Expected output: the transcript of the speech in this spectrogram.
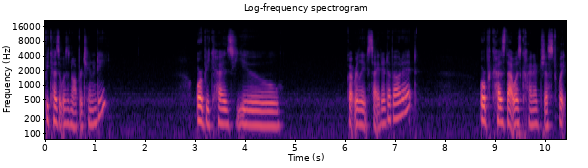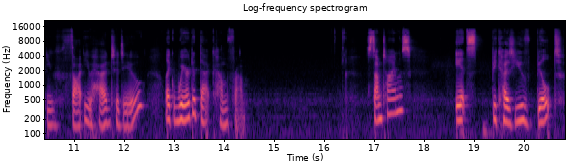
because it was an opportunity or because you got really excited about it or because that was kind of just what you thought you had to do. Like, where did that come from? Sometimes it's because you've built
